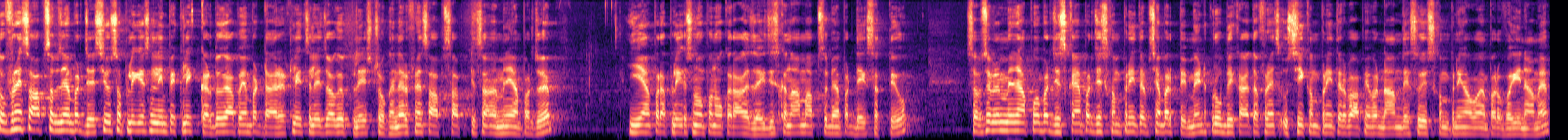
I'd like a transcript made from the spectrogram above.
तो फ्रेंड्स आप सब यहाँ पर जैसे उस एप्लीकेशन लिंक पे क्लिक कर दोगे, आप यहाँ पर डायरेक्टली चले जाओगे प्ले स्टोर के अंदर। फ्रेंड्स आप सबके सामने यहाँ पर जो है, ये यहाँ पर एप्लीकेशन ओपन होकर आ जाएगी, जिसका नाम आप सब यहाँ पर देख सकते हो। सबसे पहले मैंने आपको यहाँ पर जिसका यहाँ पर जिस कंपनी तरफ़ से यहाँ पर पेमेंट प्रूफ दिखाया था फ्रेंड्स उसी कंपनी तरफ़ आप यहाँ पर नाम देख सकते हो। इस कंपनी का यहाँ पर वही नाम है।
